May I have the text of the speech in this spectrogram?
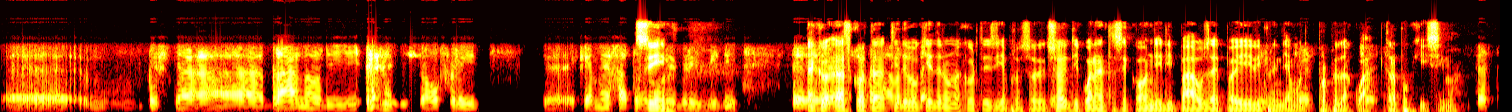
eh, brano di, di Sofri eh, che a me ha fatto sì. i brividi, ecco, ascolta, ti devo chiedere una cortesia, professore. I soliti 40 secondi di pausa e poi riprendiamo certo, proprio da qua, certo. tra pochissimo. Certo.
